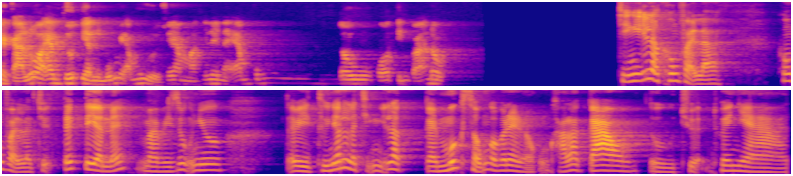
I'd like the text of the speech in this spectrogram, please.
kể cả lúc nào em thiếu tiền thì bố mẹ cũng gửi cho em mà thế nên là em cũng đâu có tính toán đâu. Chị nghĩ là không phải là không phải là chuyện tiếc tiền đấy mà ví dụ như tại vì thứ nhất là chị nghĩ là cái mức sống ở bên này nó cũng khá là cao từ chuyện thuê nhà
